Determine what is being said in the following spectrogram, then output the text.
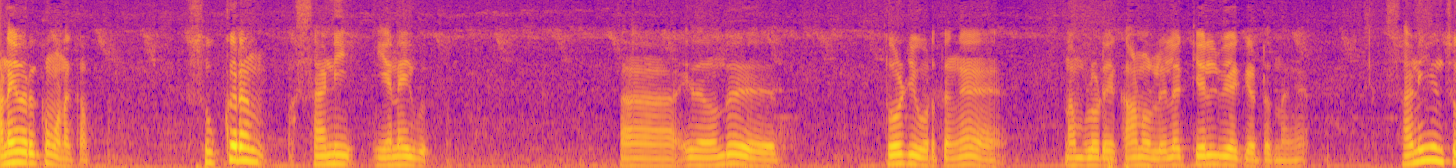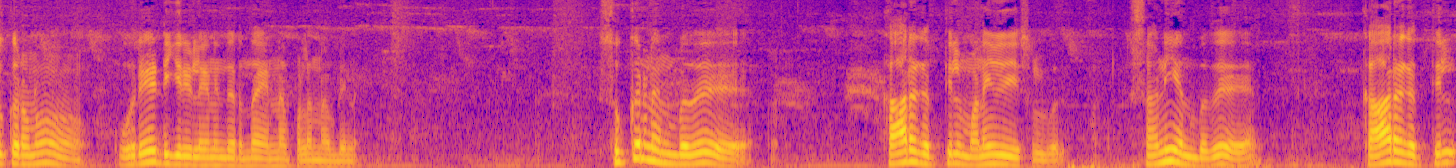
அனைவருக்கும் வணக்கம். சுக்கிரன் சனி இணைவு. இதை வந்து தோழி ஒருத்தங்க நம்மளுடைய காணொளியில் கேள்வியாக கேட்டிருந்தாங்க. சனியும் சுக்கிரனும் ஒரே டிகிரியில் இணைந்திருந்தால் என்ன பலன் அப்படின்னு. சுக்கரன் என்பது காரகத்தில் மனைவியை சொல்வது. சனி என்பது காரகத்தில்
